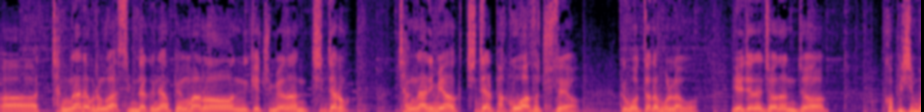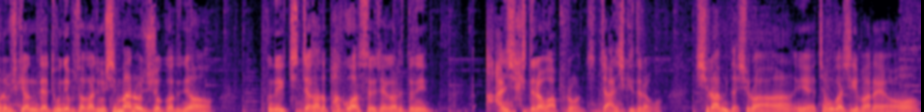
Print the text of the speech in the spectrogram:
아, 장난은 그런 것 같습니다. 그냥 100만 원 이렇게 주면은 진짜로 장난이면 진짜를 바꿔 와서 주세요. 그럼 어떠나 보려고. 예전에 저는 저 커피 심부름 시켰는데 돈이 없어가지고 10만 원 주셨거든요. 근데 진짜 가서 바꿔 왔어요. 제가 그랬더니 안 시키더라고 앞으로는 진짜 안 시키더라고. 싫어합니다. 싫어. 예, 참고하시기 바래요.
